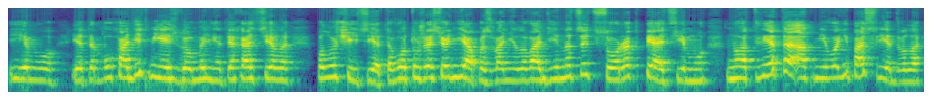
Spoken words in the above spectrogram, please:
ему, это уходить мне из дома или нет, я хотела получить это. Вот уже сегодня я позвонила в 11.45 ему, но ответа от него не последовало.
